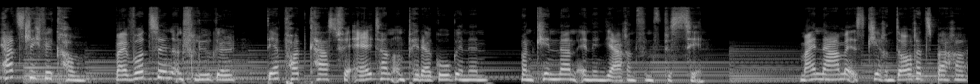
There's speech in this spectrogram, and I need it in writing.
Herzlich willkommen bei Wurzeln und Flügel, der Podcast für Eltern und Pädagoginnen von Kindern in den Jahren 5 bis 10. Mein Name ist Kiran Doritzbacher.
